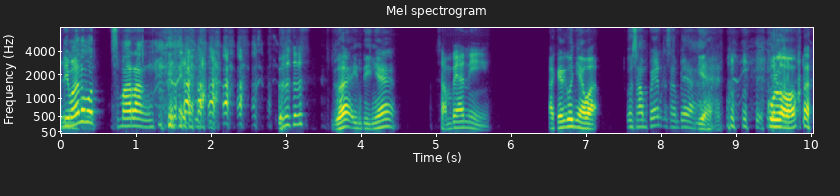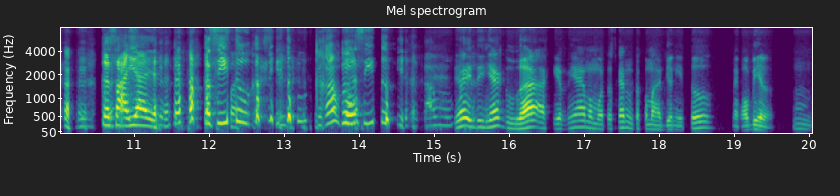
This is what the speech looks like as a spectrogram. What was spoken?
di mana mau Semarang terus terus. Gue intinya Sampean nih. akhirnya gue nyawa. Oh sampean ke sampean Iya. Kulo. Ke saya ya. Ke situ, ke situ. ke kamu Ke situ ya ke kamu. ya intinya gue akhirnya memutuskan untuk ke Madiun itu naik mobil. Hmm.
